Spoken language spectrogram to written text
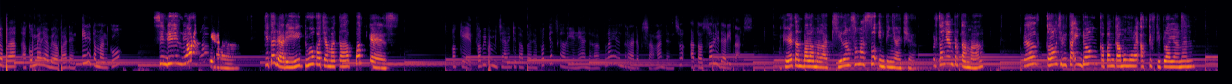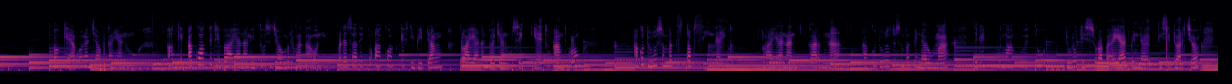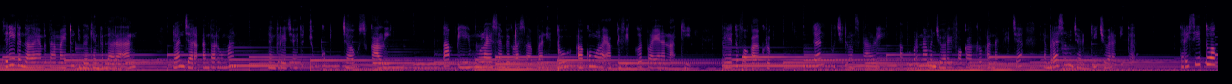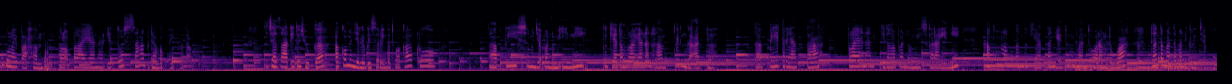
sobat, aku Melia Belva dan ini temanku Cindy Ya. Kita dari Duo Kacamata Podcast. Oke, topik pembicaraan kita pada podcast kali ini adalah pelayanan terhadap sesama dan so atau solidaritas. Oke, tanpa lama lagi langsung masuk intinya aja. Pertanyaan pertama, Bel, tolong ceritain dong kapan kamu mulai aktif di pelayanan? Oke, aku akan jawab pertanyaanmu. Oke, aku aktif di pelayanan Saat itu aku aktif di bidang pelayanan bagian musik, yaitu angklung. Aku dulu sempat stop sih nggak ikut pelayanan karena aku dulu itu sempat pindah rumah. Jadi rumahku itu dulu di Surabaya, pindah di Sidoarjo. Jadi kendala yang pertama itu di bagian kendaraan dan jarak antar rumah dan gereja itu cukup jauh sekali. Tapi mulai SMP kelas 8 itu aku mulai aktif ikut pelayanan lagi, yaitu vokal grup. Dan puji Tuhan sekali, aku pernah menjuarai vokal grup anak gereja dan berhasil menjadi juara tiga. Dari situ aku mulai paham kalau pelayanan itu sangat berdampak baik buat aku. Sejak saat itu juga, aku menjadi lebih sering ikut vokal grup. Tapi semenjak pandemi ini, kegiatan pelayanan hampir nggak ada. Tapi ternyata pelayanan di tengah pandemi sekarang ini, aku melakukan kegiatan yaitu membantu orang tua dan teman-teman di gerejaku.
